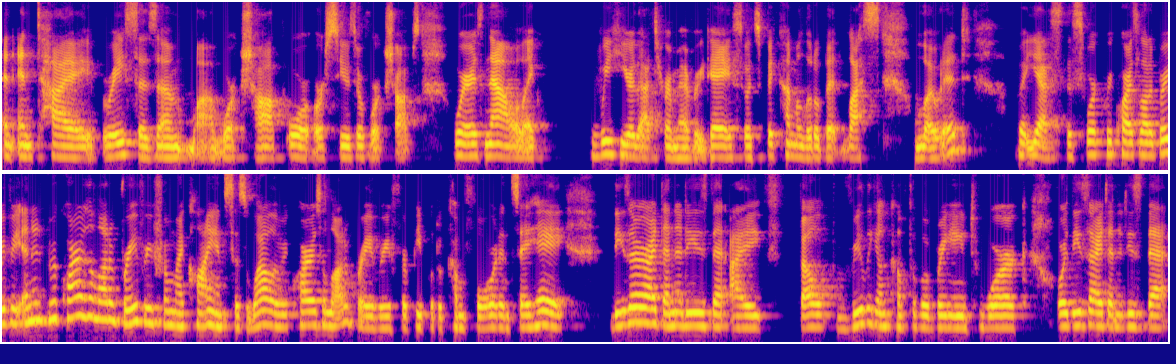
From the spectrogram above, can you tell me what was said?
an anti-racism uh, workshop or, or series of workshops. Whereas now like we hear that term every day so it's become a little bit less loaded. But yes this work requires a lot of bravery and it requires a lot of bravery from my clients as well. It requires a lot of bravery for people to come forward and say hey these are identities that i felt really uncomfortable bringing to work or these identities that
